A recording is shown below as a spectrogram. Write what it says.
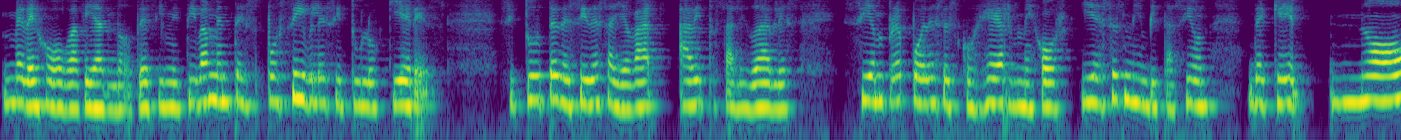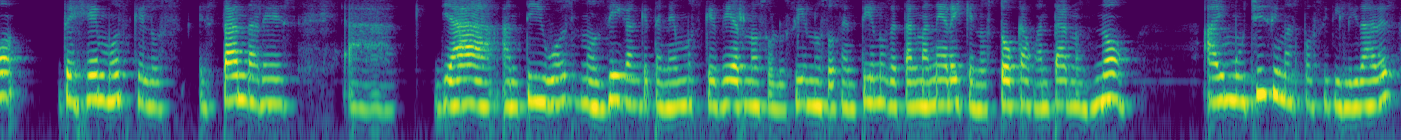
me dejó babeando. Definitivamente es posible si tú lo quieres. Si tú te decides a llevar hábitos saludables, siempre puedes escoger mejor. Y esa es mi invitación de que no dejemos que los estándares ah, ya antiguos nos digan que tenemos que vernos o lucirnos o sentirnos de tal manera y que nos toca aguantarnos. No, hay muchísimas posibilidades,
